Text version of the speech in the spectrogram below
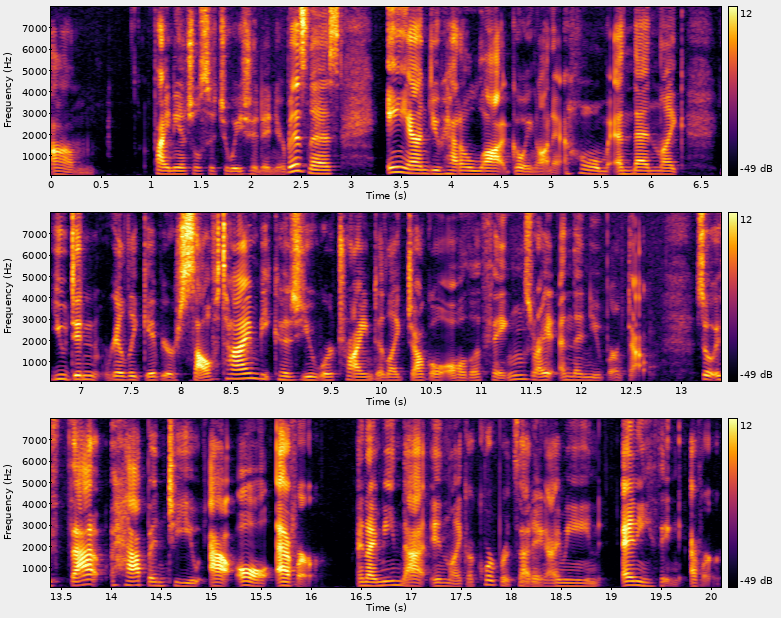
um, financial situation in your business and you had a lot going on at home and then like you didn't really give yourself time because you were trying to like juggle all the things, right? And then you burnt out. So if that happened to you at all ever, and I mean that in like a corporate setting, I mean anything ever.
